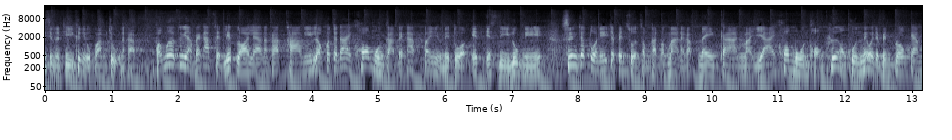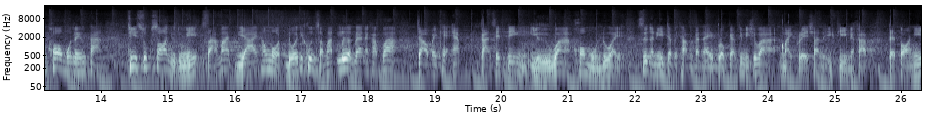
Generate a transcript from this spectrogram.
20 นาทีขึ้นอยู่กับความจุนะครับพอเมื่อทุกอย่างแบ็กอัพเสร็จเรียบร้อยแล้วนะครับคราวนี้เราก็จะได้ข้อมูลการแบ็กอัพไปอยู่ในตัว SSD ลูกนี้ ซึ่งเจ้าตัวนี้จะเป็นส่วนสำคัญมากๆนะครับในการมาย้ายข้อมูลของเครื่องของคุณ ไม่ว่าจะเป็นโปรแกรมข้อมูลอะไรต่างๆ ที่ซุกซ่อนอยู่ตรงนี้ สามารถย้ายทั้งหมด โดยที่คุณสามารถเลือกได้นะครับว่าจะเอาไปแค่แอปการเซตติ้งหรือว่าข้อมูลด้วย ซึ่งอันนี้จะไปทำกันในโปรแกรมที่มีชื่อว่า migration อีกทีนะครับ แต่ตอนนี้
